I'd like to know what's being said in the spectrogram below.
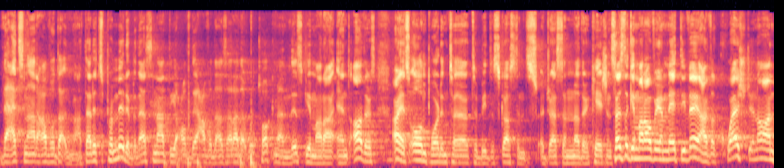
that's not avodah, not that it's permitted, but that's not the, the avodah zarah that we're talking about in this Gemara Gemara and others. All right, it's all important to, to be discussed and addressed on another occasion. Says the Gemara over here, Metive, I have a question on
